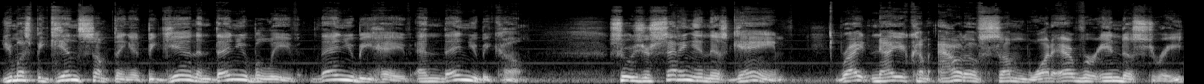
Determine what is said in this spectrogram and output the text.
You must begin something. It begin and then you believe, then you behave, and then you become. So as you're setting in this game, right now you come out of some whatever industry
